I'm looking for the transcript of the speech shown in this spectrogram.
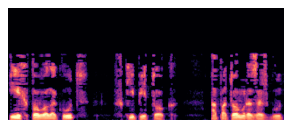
их поволокут в кипяток, а потом разожгут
